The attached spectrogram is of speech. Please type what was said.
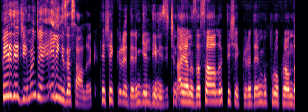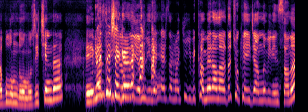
Ferideciğim önce elinize sağlık. Teşekkür ederim geldiğiniz için. Ayağınıza sağlık. Teşekkür ederim bu programda bulunduğumuz için de. Ee, Ben teşekkür ederim. Yine her zamanki gibi kameralarda çok heyecanlı bir insanım.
